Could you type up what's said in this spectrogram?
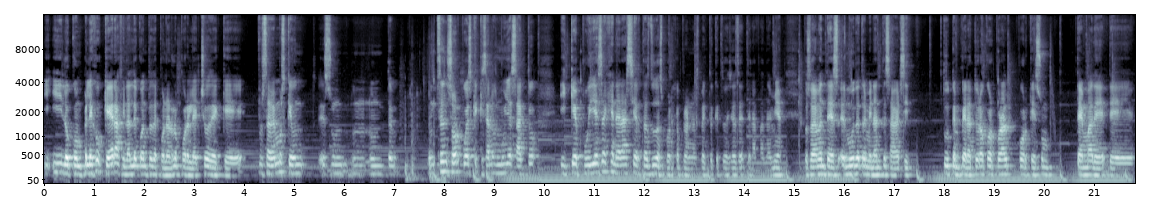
y, lo complejo que era, a final de cuentas, de ponerlo por el hecho de que, pues sabemos que un, es un, un, un sensor, pues, que quizá no es muy exacto y que pudiese generar ciertas dudas, por ejemplo, en el aspecto que tú decías de, la pandemia, pues obviamente es, es, muy determinante saber si tu temperatura corporal, porque es un tema de, de,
